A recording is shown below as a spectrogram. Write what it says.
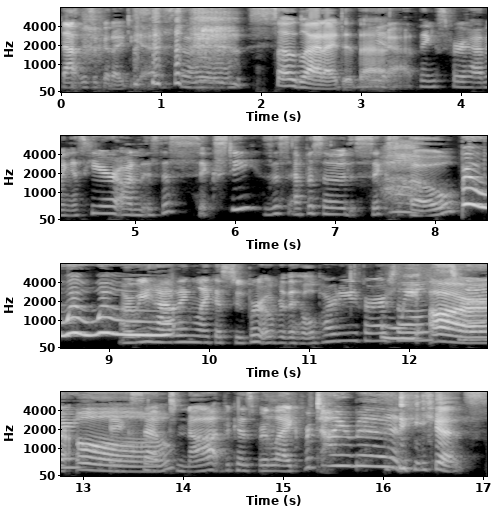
that was a good idea." So So glad I did that. yeah, thanks for having us here on. Is this sixty? Is this episode six Woo, zero? woo, woo. Are we having like a super over the hill party for ourselves? We are. today? Except not because we're like retirement. yes.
